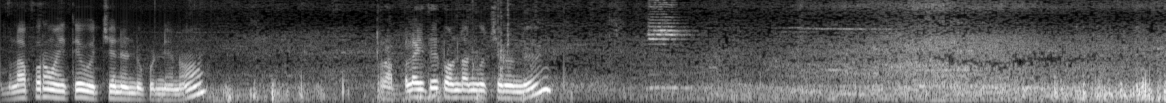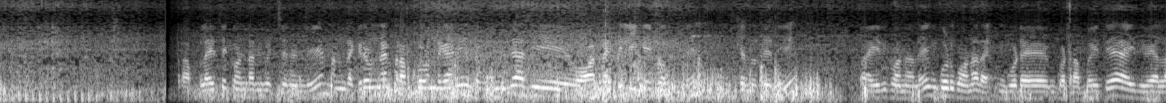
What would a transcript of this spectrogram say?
అమలాపురం అయితే వచ్చానండి ఇప్పుడు నేను. ట్రబ్బలు అయితే కొనడానికి వచ్చానండి. ట్రబ్బలు అయితే కొనడానికి వచ్చానండి. మన దగ్గర ఉన్న ట్రబ్బు ఉంది కానీ ఇంతకు ముందు అది వాటర్ అయితే లీక్ అయిపోతుంది కిందది ఐదు కొనాలి ఇంకోటి కొనాలి. ఇంకోటి ఇంకో ట్రబ్ అయితే ఐదు వేల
